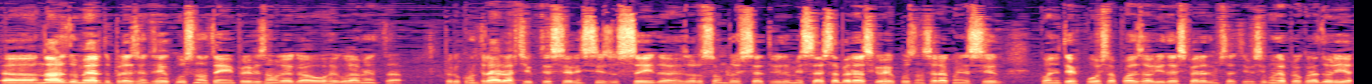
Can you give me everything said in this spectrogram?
A análise do mérito do presente recurso não tem previsão legal ou regulamentar. Pelo contrário, o artigo 3 inciso 6 da Resolução 273 de 2007 estabelece que o recurso não será conhecido quando interposto após a da esfera administrativa. Segundo a Procuradoria,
